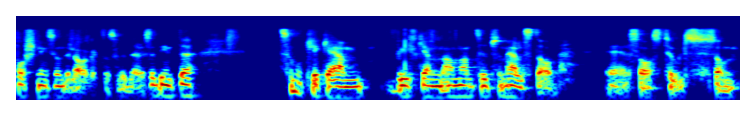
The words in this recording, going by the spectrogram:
forskningsunderlaget och så vidare. Så det är inte som att klicka hem vilken annan typ som helst av eh, SAS-tools som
